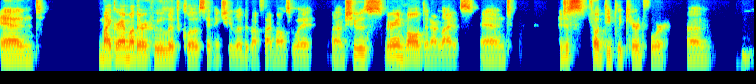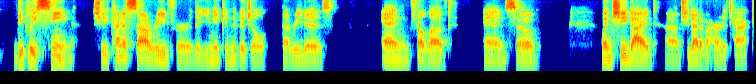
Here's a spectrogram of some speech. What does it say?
And my grandmother, who lived close, I think she lived about five miles away, um, she was very involved in our lives and i just felt deeply cared for um, deeply seen. She kind of saw Reid for the unique individual that Reid is and felt loved. And so when she died um, she died of a heart attack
